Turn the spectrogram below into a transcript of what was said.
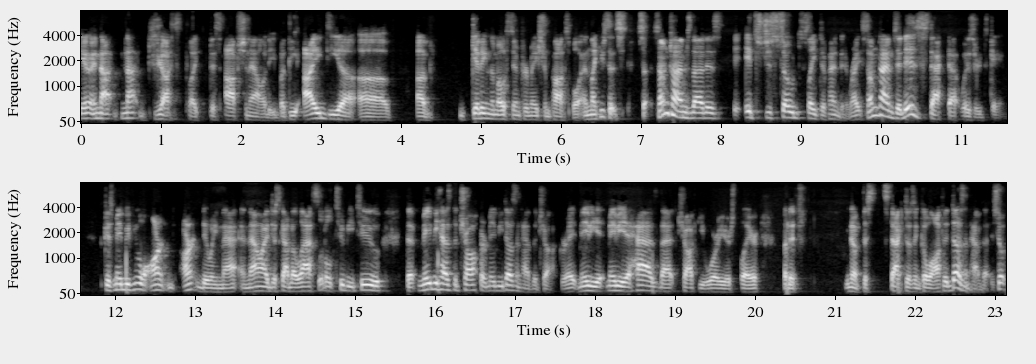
you know, and not not just like this optionality, but the idea of of getting the most information possible. And like you said, sometimes that is it's just so slate dependent, right? Sometimes it is stacked that Wizards game because maybe people aren't aren't doing that, and now I just got a last little two v two that maybe has the chalk or maybe doesn't have the chalk, right? Maybe it maybe it has that chalky Warriors player, but if you know if the stack doesn't go off, it doesn't have that. So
